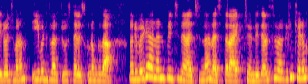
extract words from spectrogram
ఈరోజు మనం ఈ ద్వారా చూసి తెలుసుకున్నాం కదా. మరి వీడియో ఎలా అనిపించింది నచ్చిందా నచ్చితే లైక్ చేయండి తెలిసిన వారికి చేయడం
